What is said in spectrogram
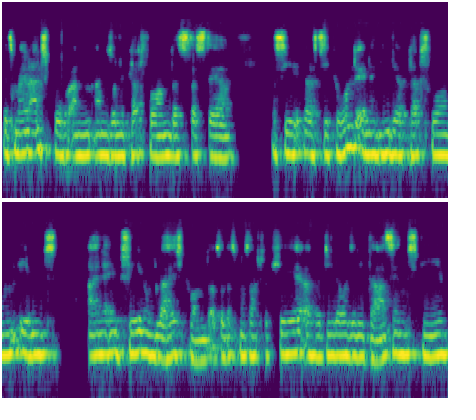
jetzt mein Anspruch an, an so eine Plattform, dass, dass, der, dass, die, dass die Grundenergie der Plattform eben einer Empfehlung gleichkommt. Also dass man sagt, okay, also die Leute, die da sind, die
